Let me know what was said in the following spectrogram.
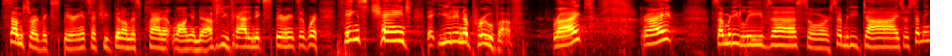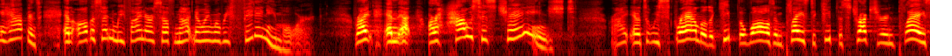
some sort of experience. If you've been on this planet long enough, you've had an experience of where things change that you didn't approve of, right? Right? Somebody leaves us, or somebody dies, or something happens, and all of a sudden we find ourselves not knowing where we fit anymore, right? And that our house has changed right? And so we scramble to keep the walls in place, to keep the structure in place,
